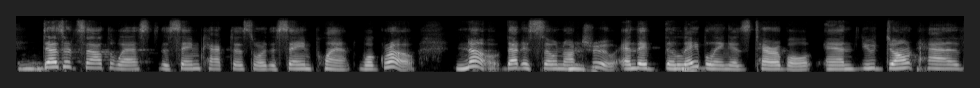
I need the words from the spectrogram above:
mm. desert southwest, the same cactus or the same plant will grow. No, that is so not mm. true. And they the mm. labeling is terrible and you don't have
